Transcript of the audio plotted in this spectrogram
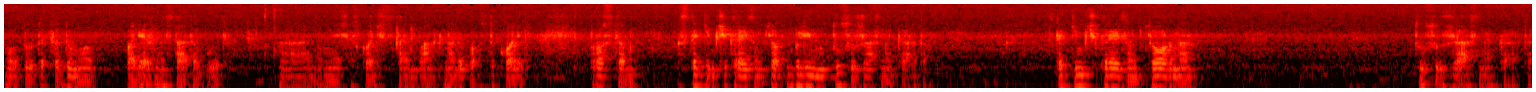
Вот тут это, думаю, полезная стата будет. А, но у меня сейчас кончится таймбанк, надо просто колить. Просто с таким чекрейзом терна. Блин, ну туз ужасная карта. С таким чекрейзом терна Туз ужасная карта.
